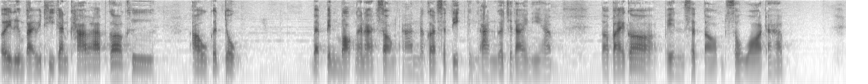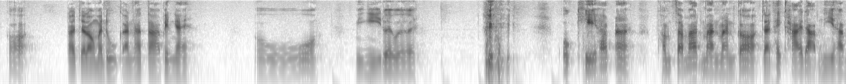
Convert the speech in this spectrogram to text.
เอ้ยลืมไปวิธีการค้าครับก็คือเอากระจก แบบเป็นบล็อกนะนะสองอันแล้วก็สติ๊กหนึ่งอันก็จะได้นี้ครับ ต่อไปก็เป็นสตอมสวอตนะครับ ก็เราจะลองมาดูกันหน้าตาเป็นไง โอ้มีงี้ด้วยเว้ยโอเคครับอะความสามารถมันมันก็จะคล้ายๆ ดาบนี้ครับ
